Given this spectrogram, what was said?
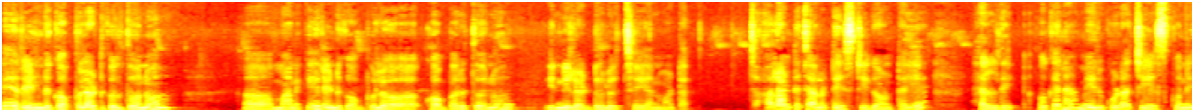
రెండు కప్పుల అటుకులతోనూ మనకి రెండు కప్పుల కొబ్బరితోనూ ఇన్ని లడ్డూలు వచ్చాయి అన్నమాట. చాలా అంటే చాలా టేస్టీగా ఉంటాయి హెల్దీ. ఓకేనా? మీరు కూడా చేసుకుని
